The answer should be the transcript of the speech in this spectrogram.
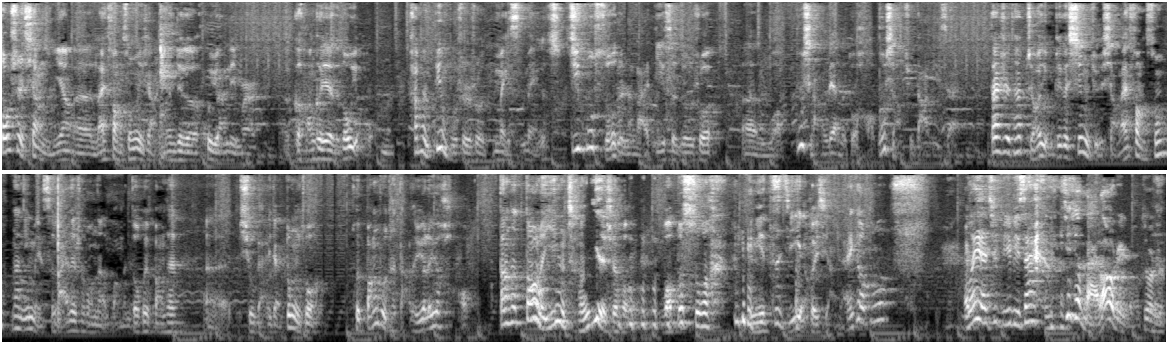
都是像你一样，呃，来放松一下。因为这个会员里面，呃，各行各业的都有。嗯，他们并不是说每次每个几乎所有的人来第一次就是说，呃，我不想练得多好，不想去打比赛。但是他只要有这个兴趣，想来放松，那你每次来的时候呢，我们都会帮他呃修改一点动作，会帮助他打得越来越好。当他到了一定成绩的时候，我不说，你自己也会想，哎，要不 我也去比比赛。就像奶酪这种，就是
